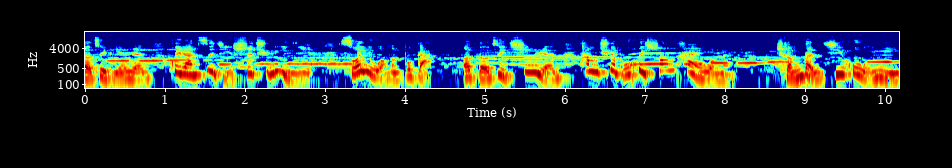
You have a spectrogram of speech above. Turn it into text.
得罪别人会让自己失去利益，所以我们不敢；而得罪亲人，他们却不会伤害我们，成本几乎为零，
